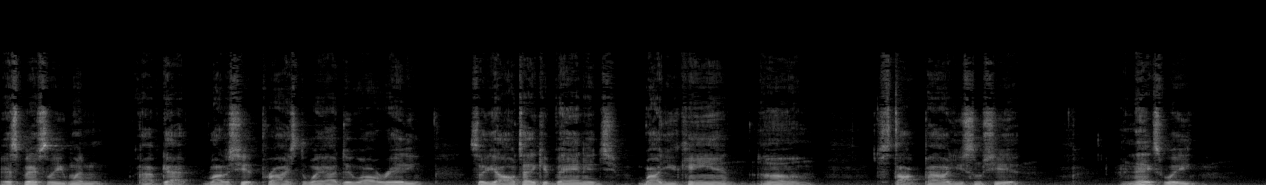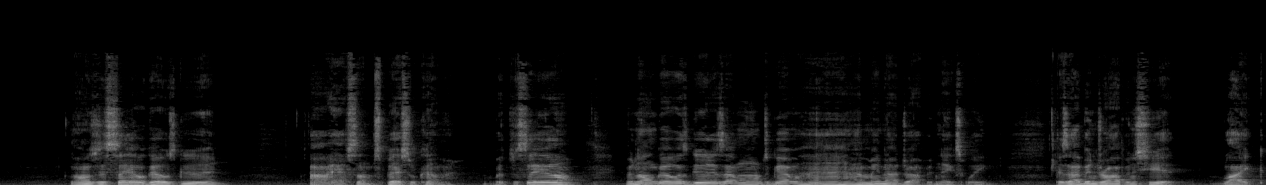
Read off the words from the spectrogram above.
especially when I've got a lot of shit priced the way I do already. So y'all take advantage while you can. Um, stockpile you some shit. And next week, as long as the sale goes good, I'll have something special coming. But the sale, if it don't go as good as I want it to go, I may not drop it next week. Because I've been dropping shit like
